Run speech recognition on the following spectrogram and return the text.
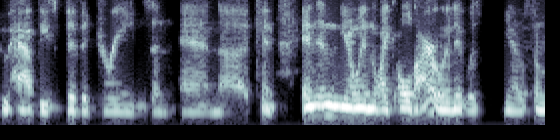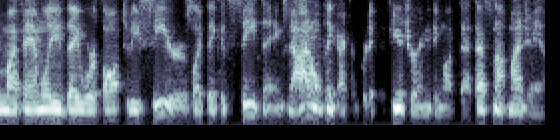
who have these vivid dreams and and uh, can and then you know in like old ireland it was you know some of my family they were thought to be seers like they could see things now i don't think i can predict the future or anything like that that's not my jam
